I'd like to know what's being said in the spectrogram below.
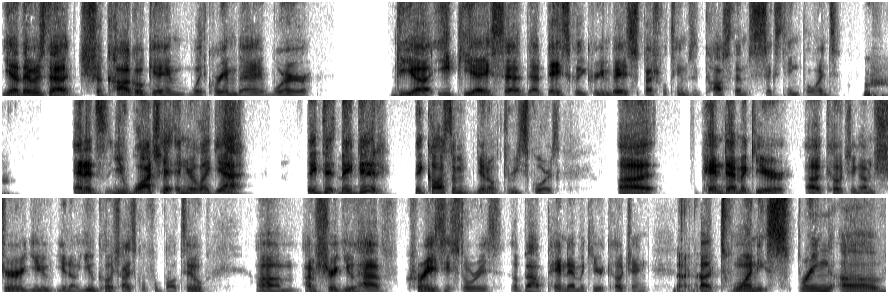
Yeah, there was that Chicago game with Green Bay where the uh, EPA said that basically Green Bay's special teams had cost them 16 points. and it's you watch it and you're like, yeah, they did. They did. They cost them, you know, three scores. Uh, pandemic year uh, coaching. I'm sure you, you know, you coach high school football too. Um, I'm sure you have crazy stories about pandemic year coaching. Uh, 20 spring of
